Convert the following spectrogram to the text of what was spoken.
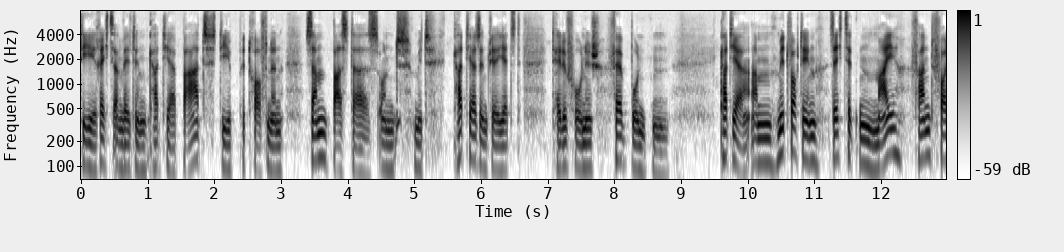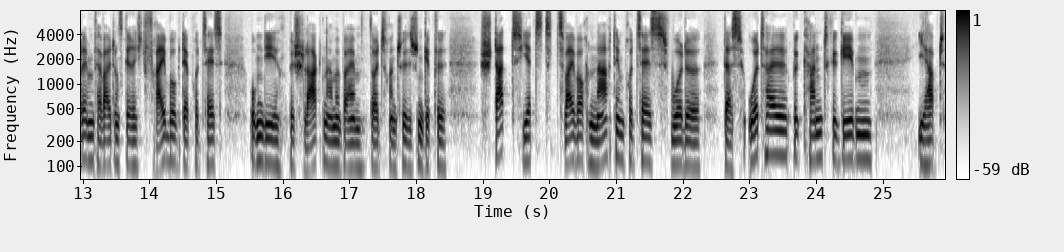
die Rechtsanwältin Katja Barth die betroffenen Sambastas und mit Katja sind wir jetzt telefonisch verbunden. Katja, am Mittwoch, den 16. Mai, fand vor dem Verwaltungsgericht Freiburg der Prozess um die Beschlagnahme beim deutsch-französischen Gipfel statt. Jetzt zwei Wochen nach dem Prozess wurde das Urteil bekannt gegeben. Ihr habt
